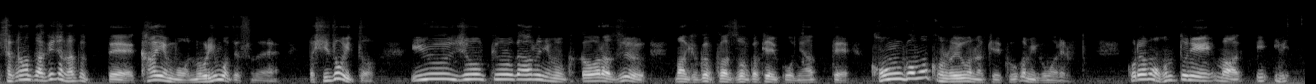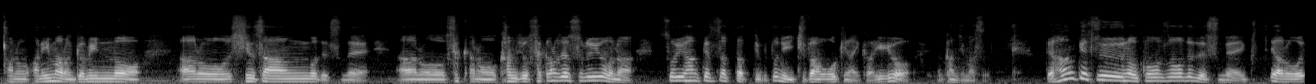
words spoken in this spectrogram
魚だけじゃなくって、貝も海苔もですね、ひどいという状況があるにもかかわらず、まあ、漁獲は増加傾向にあって、今後もこのような傾向が見込まれると。これはもう本当に、まあ、あの今の漁民のあの辛酸をですね、あのあの感情を逆乗せするような、そういう判決だったということに一番大きな怒りを感じます。で判決の構造でですねいくあの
